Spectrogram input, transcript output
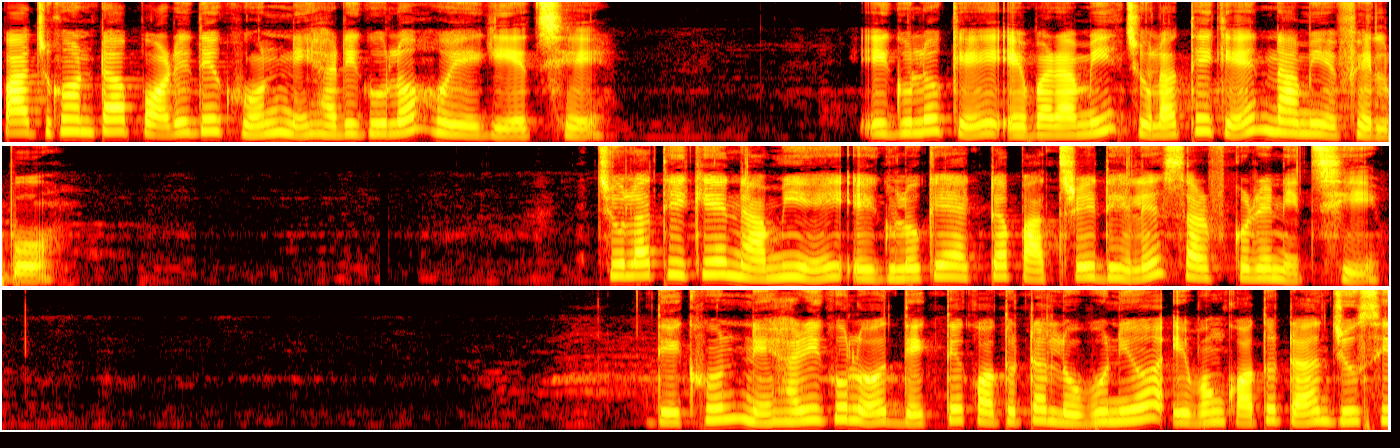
পাঁচ ঘণ্টা পরে দেখুন নেহারিগুলো হয়ে গিয়েছে। এগুলোকে এবার আমি চুলা থেকে নামিয়ে ফেলব। চুলা থেকে নামিয়ে এগুলোকে একটা পাত্রে ঢেলে সার্ভ করে নিচ্ছি। দেখুন, নেহারিগুলো দেখতে কতটা লোভনীয় এবং কতটা জুসি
